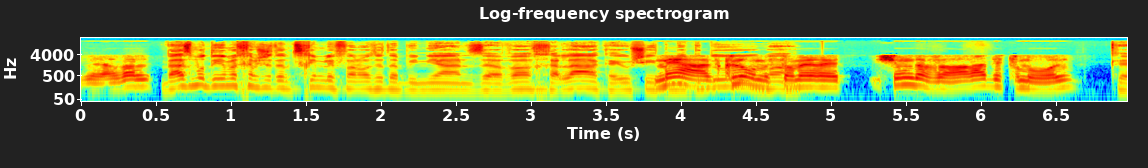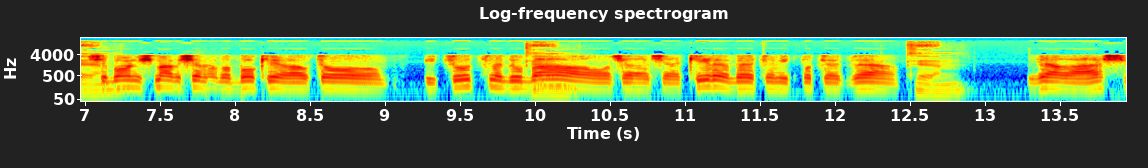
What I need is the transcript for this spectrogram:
זה, אבל... ואז מודיעים לכם שאתם צריכים לפנות את הבניין, זה עבר חלק, היו שהתנגדו? מאז, כלום? זאת אומרת, שום דבר, עד אתמול, כן. שבו נשמע בשבע בבוקר אותו פיצוץ מדובר, כן. או שה, שהקיר בעצם מתפוצץ, זה, כן. זה הרעש.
